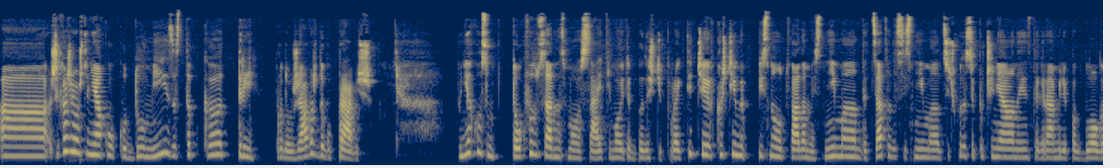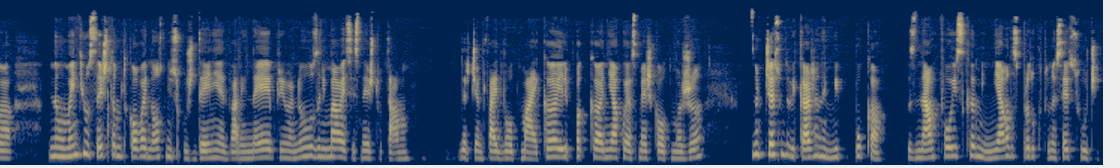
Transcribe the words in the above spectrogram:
А, ще кажа още няколко думи за стъпка 3 продължаваш да го правиш. Понякога съм толкова досадна с моя сайт и моите бъдещи проекти, че вкъщи им е писнало това да ме снима, децата да се снимат, всичко да се починява на Инстаграм или пък блога. На моменти усещам такова едно снисхождение, едва ли не, примерно, занимавай се с нещо там. Да речем, това идва от майка или пък някоя смешка от мъжа. Но честно да ви кажа, не ми пука. Знам какво искам и няма да спра, докато не се случи.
